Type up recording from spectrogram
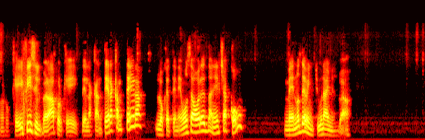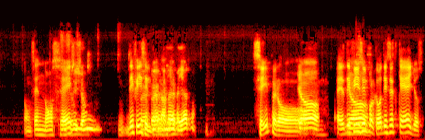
pero qué difícil, ¿verdad? Porque de la cantera cantera, lo que tenemos ahora es Daniel Chacón, menos de 21 años, ¿verdad? Entonces, no sé. difícil, Sí, pero es difícil porque vos dices que ellos,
